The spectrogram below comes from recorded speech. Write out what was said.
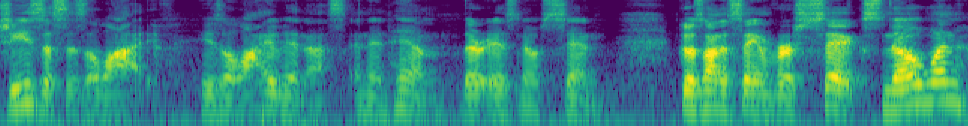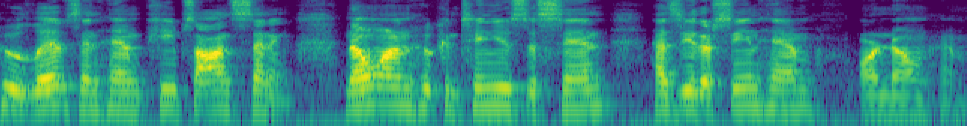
Jesus is alive. He's alive in us, and in him there is no sin. It Goes on to say in verse 6 No one who lives in him keeps on sinning. No one who continues to sin has either seen him or known him.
